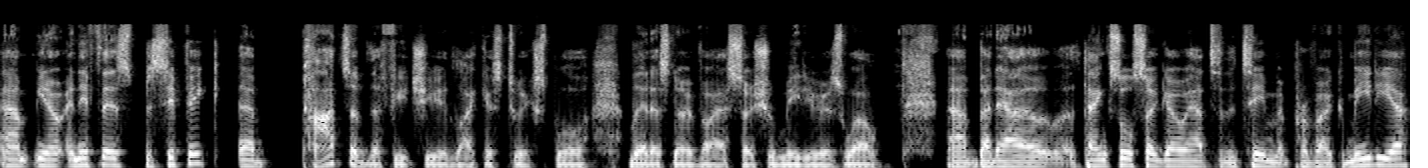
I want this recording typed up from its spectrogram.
Um, you know, and if there's specific uh, parts of the future you'd like us to explore, let us know via social media as well. Uh, but our thanks also go out to the team at Provoke Media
